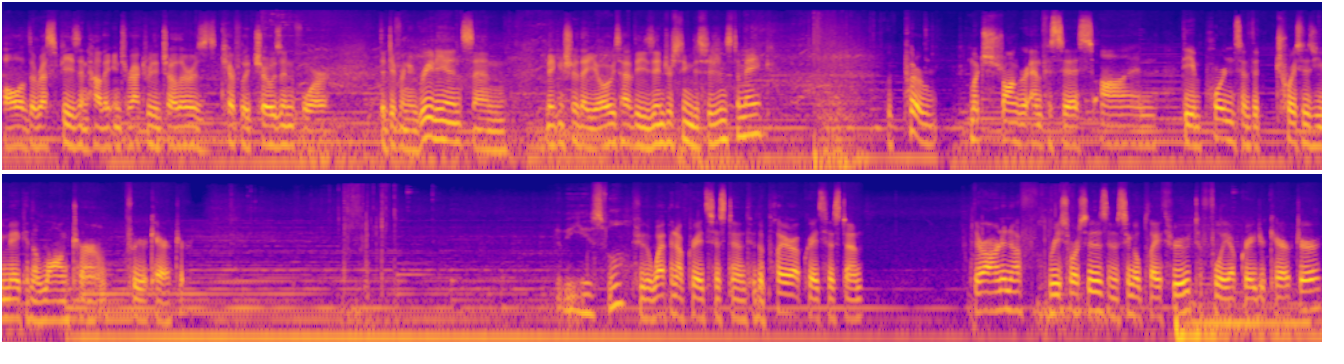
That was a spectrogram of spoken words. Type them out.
all of the recipes and how they interact with each other is carefully chosen for the different ingredients and making sure that you always have these interesting decisions to make. We put a much stronger emphasis on the importance of the choices you make in the long term for your character. Be useful. Through the weapon upgrade system, through the player upgrade system, there aren't enough resources in a single playthrough to fully upgrade your character.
